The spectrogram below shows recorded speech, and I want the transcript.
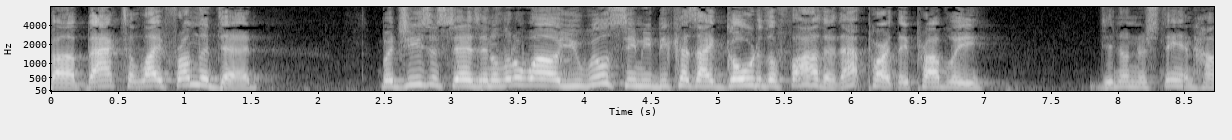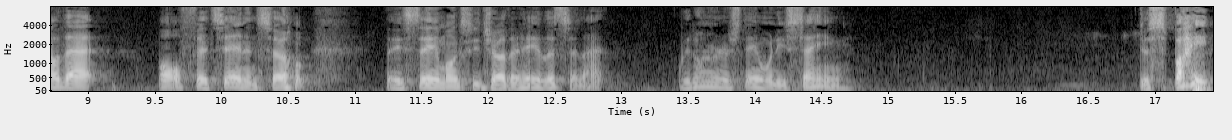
uh, back to life from the dead. But Jesus says, In a little while you will see me because I go to the Father. That part they probably didn't understand how that all fits in. And so they say amongst each other, Hey, listen, I, we don't understand what he's saying. Despite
